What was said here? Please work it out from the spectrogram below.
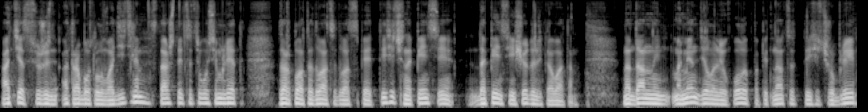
Отец всю жизнь отработал водителем, стаж 38 лет, зарплата 20-25 тысяч, на пенсии, до пенсии еще далековато. На данный момент делали уколы по 15 тысяч рублей,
